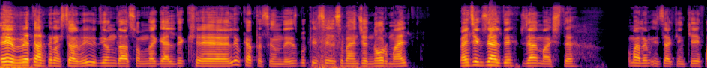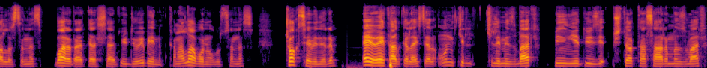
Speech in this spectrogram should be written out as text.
Evet arkadaşlar bir videonun daha sonuna geldik. Ee, Liv Kaptası'ndayız. Bu kill serisi bence normal. Bence güzeldi. Güzel maçtı. Umarım izlerken keyif alırsınız. Bu arada arkadaşlar videoyu beğenip kanala abone olursanız çok sevinirim. Evet arkadaşlar 12 kilimiz var. 1774 hasarımız var.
